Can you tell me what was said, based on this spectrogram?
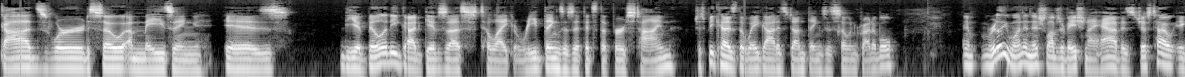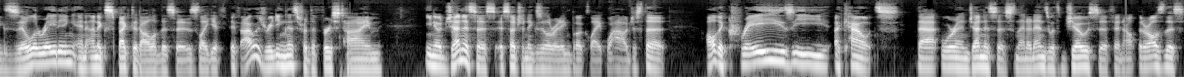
God's word so amazing is the ability God gives us to like read things as if it's the first time, just because the way God has done things is so incredible. And really, one initial observation I have is just how exhilarating and unexpected all of this is. Like, if, if I was reading this for the first time, you know, Genesis is such an exhilarating book. Like, wow, just the all the crazy accounts that were in Genesis, and then it ends with Joseph, and there all this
